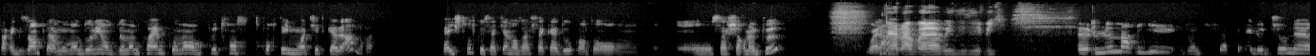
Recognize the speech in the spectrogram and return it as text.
par exemple, à un moment donné, on se demande quand même comment on peut transporter une moitié de cadavre. Bah, il se trouve que ça tient dans un sac à dos quand on, on s'acharne un peu. Voilà. Voilà, voilà, oui, oui, oui. Euh, le marié, donc qui s'appelle Joners,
